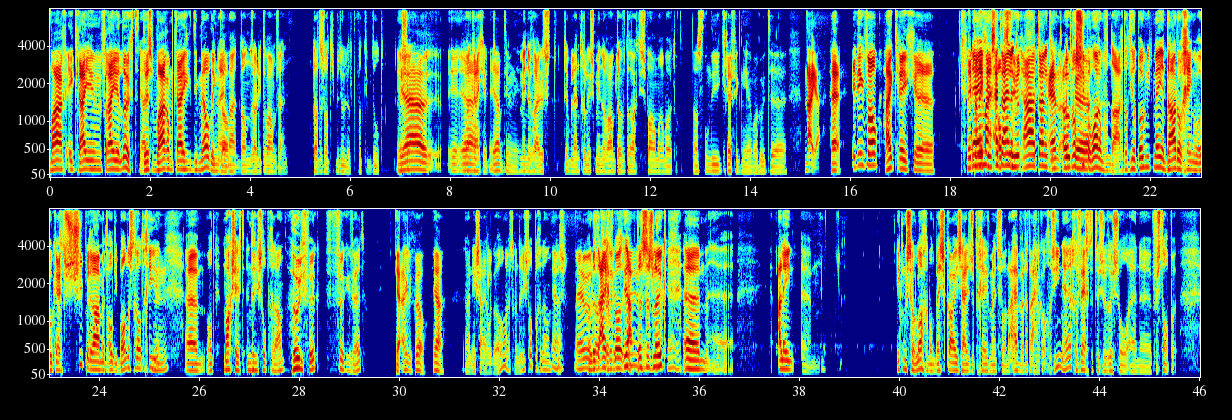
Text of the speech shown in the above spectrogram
maar ik rij in vrije lucht. Ja. Dus waarom krijg ik die melding nee, dan? maar dan zou die te warm zijn. Dat is wat hij bedoelt. Wat hij bedoelt. Dus ja, je, ja, dan krijg je ja, op die manier. minder vrije lucht, turbulent geluks, minder warmteoverdracht, is warmere motor. Dan stond die graphic niet helemaal goed. Uh, nou ja, hè. in ieder geval, hij kreeg... Uh, Nee, maar uiteindelijk, ja, uiteindelijk en ook, het was super warm vandaag. Dat hielp ook niet mee. En daardoor gingen we ook echt super raar met al die bandenstrategieën. Mm -hmm. um, want Max heeft een drie stop gedaan. Holy fuck. Fucking vet. Ja, eigenlijk wel. Ja. Nou, niks eigenlijk wel. Hij heeft er een drie stoppen gedaan. Ja. Dus. Nee, oh, dat, dat eigenlijk wel. Ja, ja, dat is dus leuk. Um, uh, alleen, ik moest zo lachen, want bij Sky zeiden ze op een gegeven moment van, nou hebben we dat eigenlijk al gezien, hè? Gevechten tussen Russell en uh, Verstappen.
